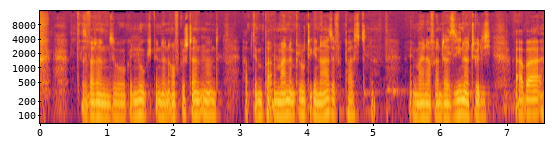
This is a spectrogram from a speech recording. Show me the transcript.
das war dann so genug. Ich bin dann aufgestanden und habe dem Mann eine blutige Nase verpasst. In meiner Fantasie natürlich. Aber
